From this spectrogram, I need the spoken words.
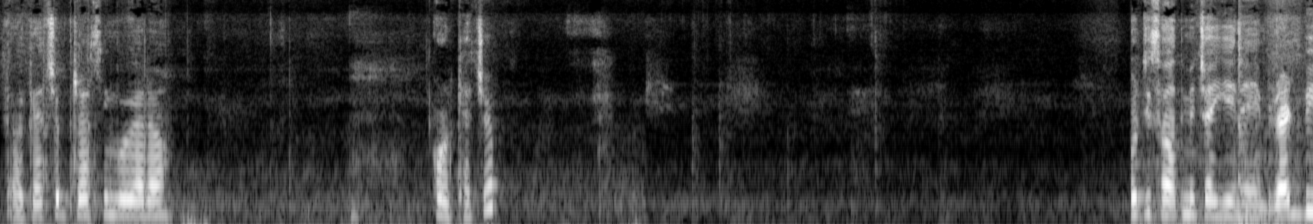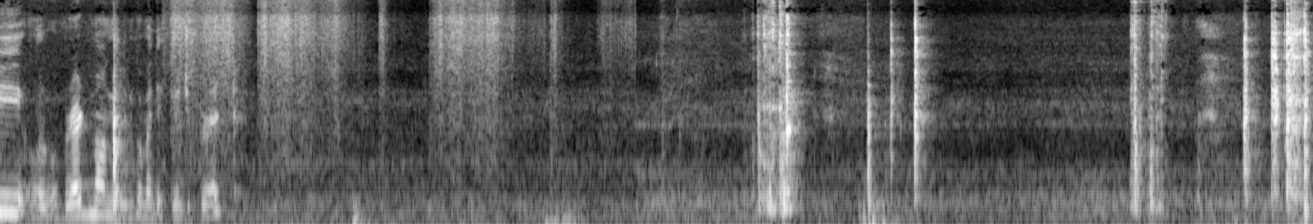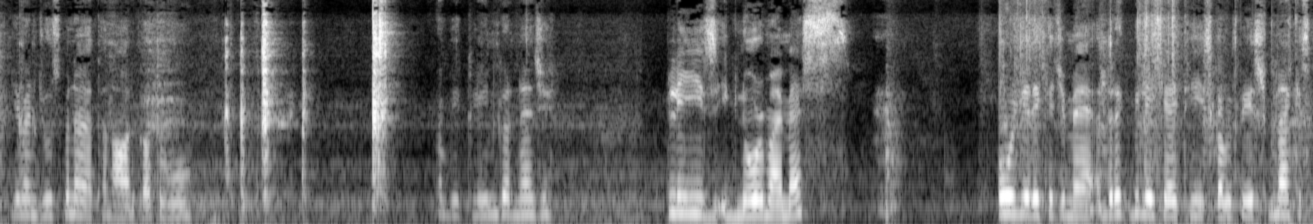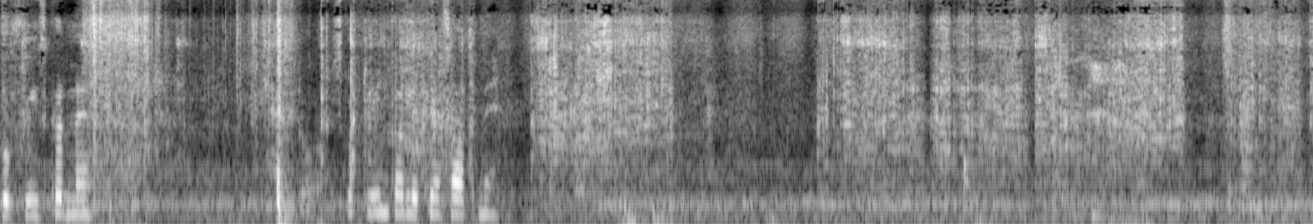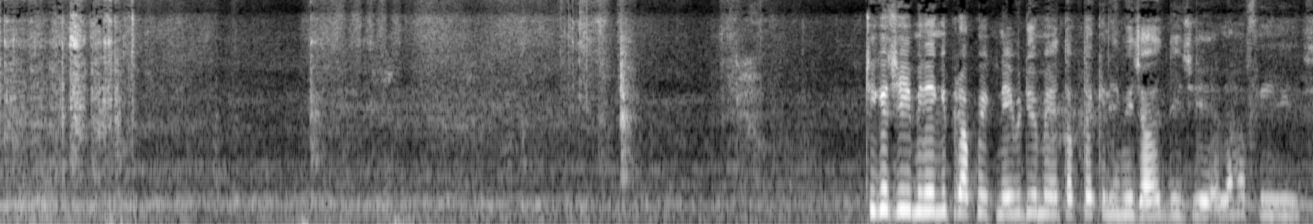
केचप ड्रेसिंग वगैरह। और केचप और जी, साथ में चाहिए इन्हें ब्रेड भी, और वो ब्रेड मांगे तो इनको मैं देती हूँ जी ब्रेड ये मैंने जूस बनाया था नार का तो वो अभी क्लीन करना है जी। प्लीज़ इग्नोर माई मैस और ये देखिए जी, मैं अदरक भी लेके आई थी, इसका भी पेस्ट बना के इसको फ्रीज़ करना है। तो इसको क्लीन कर लेते हैं साथ में। ठीक है जी, मिलेंगे फिर आपको एक नई वीडियो में। तब तक के लिए हमें इजाज़त दीजिए। अल्लाह हाफिज़।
